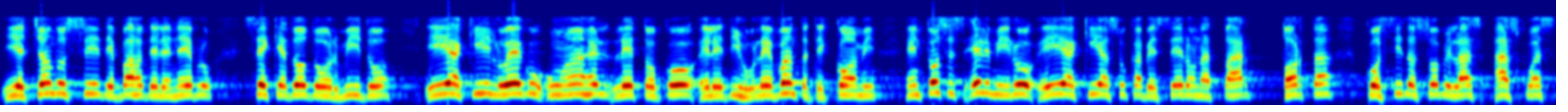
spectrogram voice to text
E echando-se debaixo del enebro, se quedou dormido. E aqui, luego, um ángel le tocou e le dijo: Levántate, come. Então ele mirou, e aqui a sua cabeceira uma torta cocida sobre as ascuas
